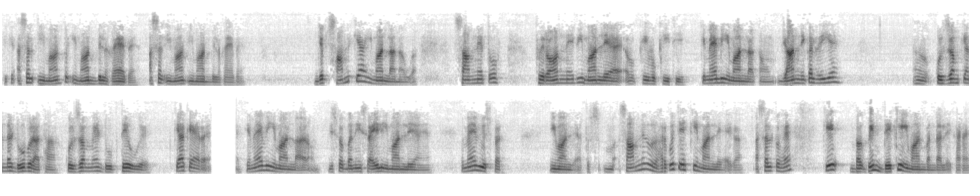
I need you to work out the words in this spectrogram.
ٹھیک ہے اصل ایمان تو ایمان بالغیب ہے۔ اصل ایمان ایمان بالغیب ہے۔ جب سامنے کیا ایمان لانا ہوا؟ سامنے تو فرون نے بھی مان لیا کہ وہ کی تھی کہ میں بھی ایمان لاتا ہوں۔ جان نکل رہی ہے۔ کلزم کے اندر ڈوب رہا تھا۔ کلزم میں ڈوبتے ہوئے کیا کہہ رہا ہے؟ کہ میں بھی ایمان لا رہا ہوں، جس پر بنی اسرائیل ایمان لے آئے ہیں، تو میں بھی اس پر ایمان لیا تو سامنے تو ہر کوئی دیکھ کے ایمان لے آئے گا۔ اصل تو ہے کہ بن دیکھے ایمان بندہ لے کر آئے۔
